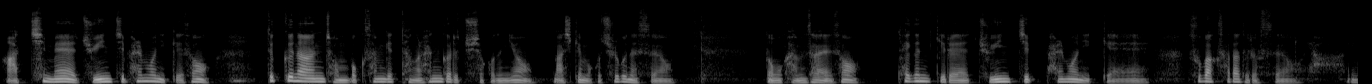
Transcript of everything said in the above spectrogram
아침에 주인집 할머니께서 뜨끈한 전복 삼계탕을 한 그릇 주셨거든요. 맛있게 먹고 출근했어요. 너무 감사해서 퇴근길에 주인집 할머니께 수박 사다 드렸어요. 야,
